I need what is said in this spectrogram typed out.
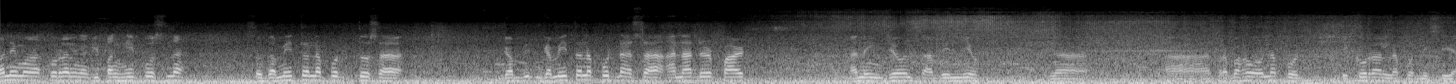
Mo ni mga koral nga gipanghipos na. So gamito na pud to sa gami- gamito na pud na sa another part aning Jones Avenue nga ah, trabaho na pud ikural na pud ni siya.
